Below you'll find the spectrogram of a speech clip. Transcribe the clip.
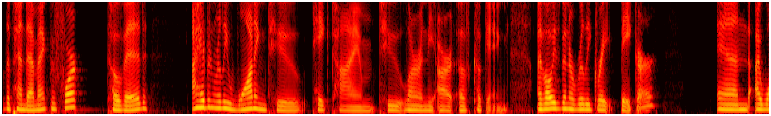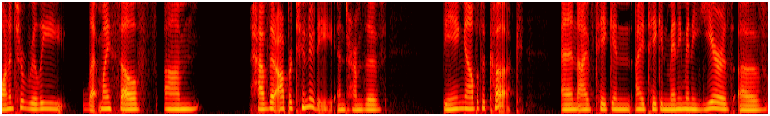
the pandemic, before COVID, I had been really wanting to take time to learn the art of cooking. I've always been a really great baker, and I wanted to really let myself um, have that opportunity in terms of being able to cook. And I've taken, I had taken many, many years of,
